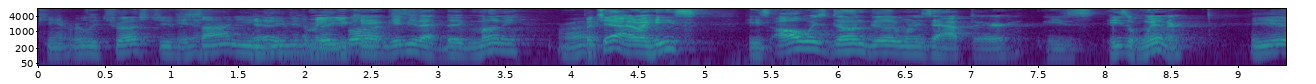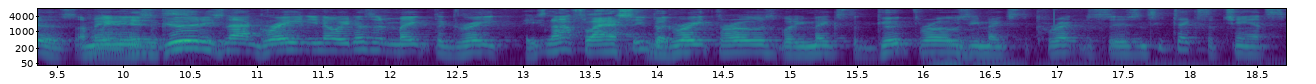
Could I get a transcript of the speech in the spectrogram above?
Can't really trust you to yeah, sign you and yeah, give you the I mean, big you bucks. can't give you that big money. Right. But yeah, I mean, he's he's always done good when he's out there. He's he's a winner. He is. I mean, mean, he's his- good. He's not great. You know, he doesn't make the great He's not flashy, the but great throws, but he makes the good throws. He makes the correct decisions. He takes a chance,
